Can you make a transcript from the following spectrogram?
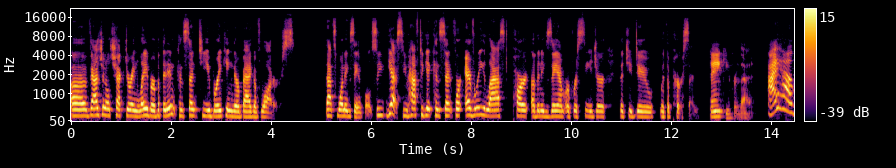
a vaginal check during labor, but they didn't consent to you breaking their bag of waters. That's one example. So, yes, you have to get consent for every last part of an exam or procedure that you do with a person. Thank you for that. I have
